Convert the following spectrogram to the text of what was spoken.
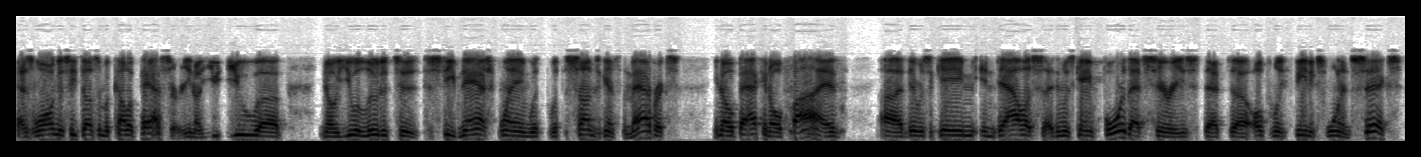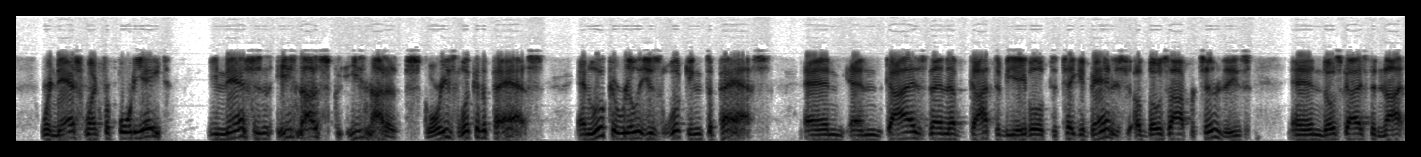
as long as he doesn't become a passer. You know, you you uh, you know, you alluded to, to Steve Nash playing with, with the Suns against the Mavericks. You know, back in 05, uh, there was a game in Dallas. It was game four of that series that uh, ultimately Phoenix won in six, where Nash went for 48. He, Nash is he's not a he's not a scorer. He's looking to pass, and Luka really is looking to pass. And and guys then have got to be able to take advantage of those opportunities. And those guys did not,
